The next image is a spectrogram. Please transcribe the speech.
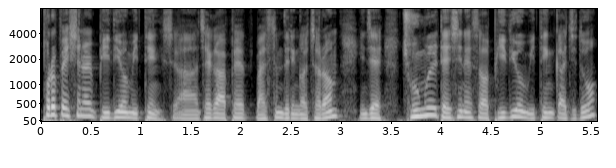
프로페셔널 비디오 미팅, 제가 앞에 말씀드린 것처럼 이제 줌을 대신해서 비디오 미팅까지도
